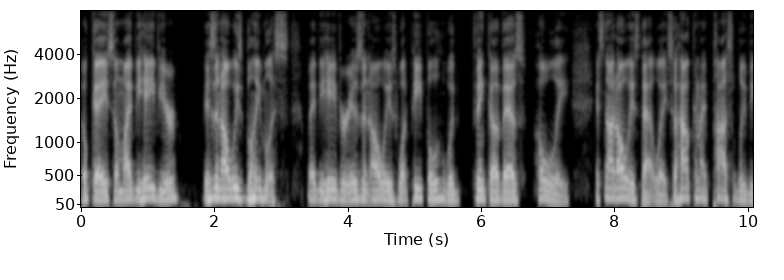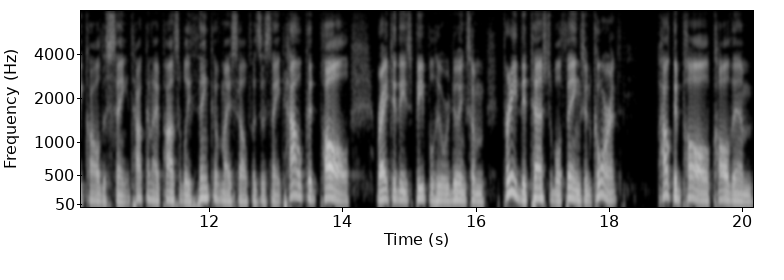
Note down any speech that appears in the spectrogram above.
okay, so my behavior isn't always blameless. My behavior isn't always what people would think of as holy. It's not always that way. So, how can I possibly be called a saint? How can I possibly think of myself as a saint? How could Paul write to these people who were doing some pretty detestable things in Corinth? How could Paul call them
